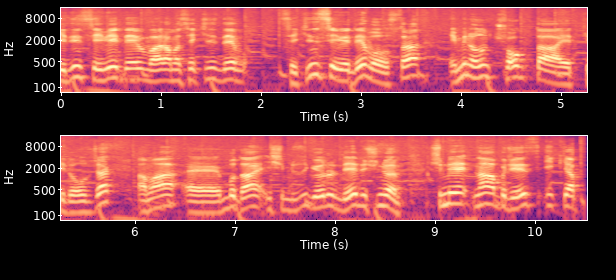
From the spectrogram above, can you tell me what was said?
7. seviye dev var ama 8. dev 8. seviye dev olsa emin olun çok daha etkili olacak ama e, bu da işimizi görür diye düşünüyorum. Şimdi ne yapacağız? İlk yap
